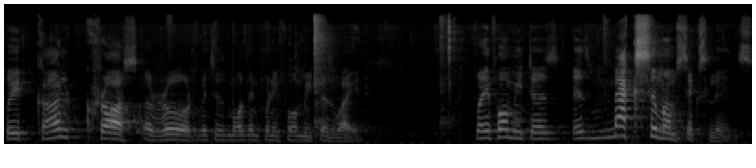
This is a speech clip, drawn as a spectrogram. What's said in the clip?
So you can't cross a road which is more than 24 meters wide. 24 meters is maximum six lanes.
